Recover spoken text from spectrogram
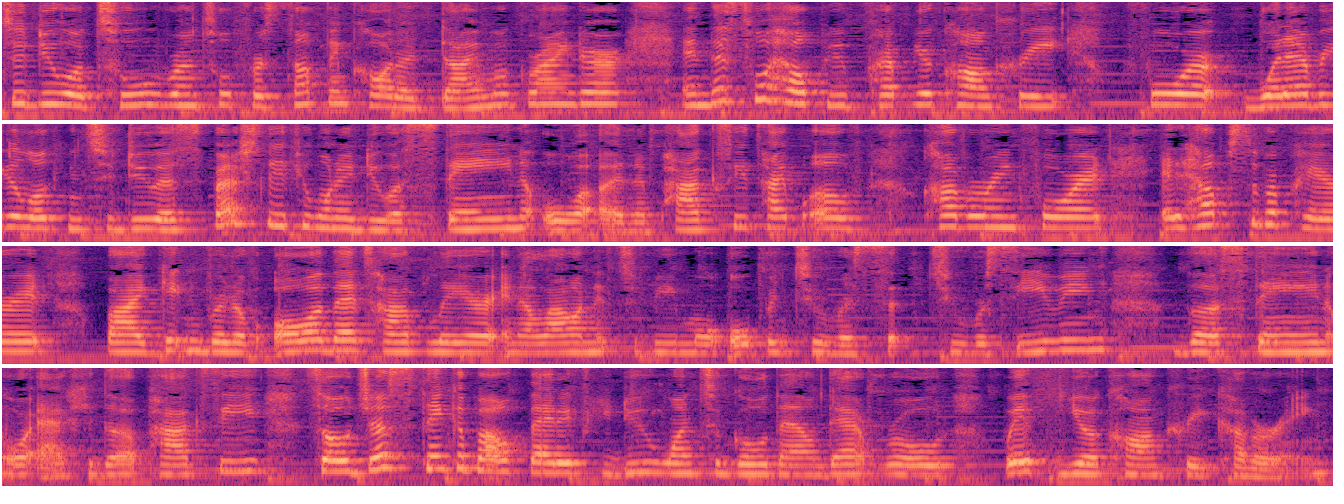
to do a tool rental for something called a diamond grinder. And this will help you prep your concrete for whatever you're looking to do, especially if you want to do a stain or an epoxy type of covering for it. It helps to prepare it by getting rid of all of that top layer and allowing it to be more open to, rec to receiving the stain or actually the epoxy. So just think about that if you do want to go down that road with your concrete covering.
